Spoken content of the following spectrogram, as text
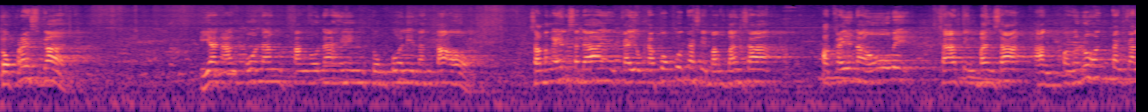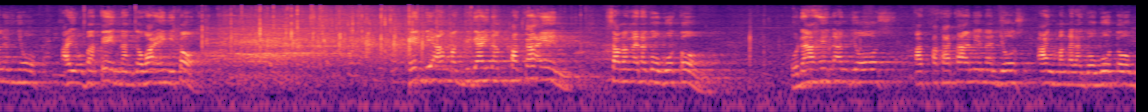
To praise God. Iyan ang unang pangunahing tungkulin ng tao. Sa mga Elsaday, kayong napupunta sa ibang bansa, pag kayo na uuwi sa ating bansa, ang pangunuhang tangkalin nyo ay umatin ng gawain ito. Hindi ang magbigay ng pagkain sa mga nagugutom. Unahin ang Diyos at pakakanin ng Diyos ang mga nagugutom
